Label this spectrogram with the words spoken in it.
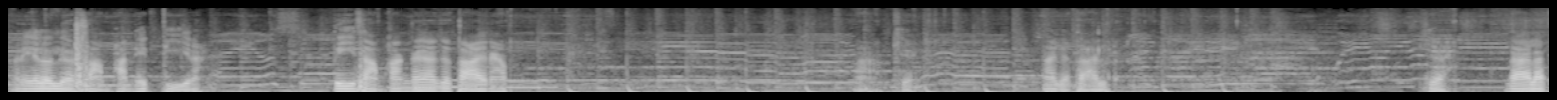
อันนี้เราเหลือ 3,000 HP นะ ตีสามครั้งก็น่าจะตายนะครับอ่าโอเค น่าจะตายแหละโอเค ได้แล้ว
